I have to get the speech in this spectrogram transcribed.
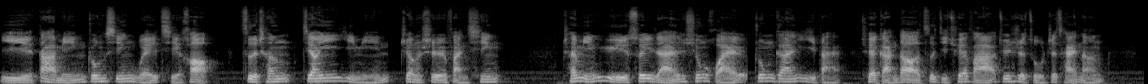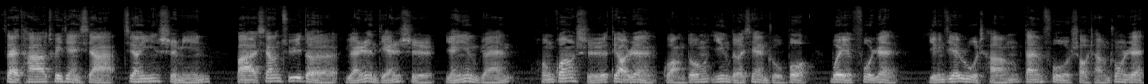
以大明中兴为旗号，自称江阴义民，正式反清。陈明玉虽然胸怀忠肝义胆，却感到自己缺乏军事组织才能，在他推荐下，江阴市民把相居的原任典史严应元、洪光时调任广东英德县主簿，为副任。迎接入城，担负守城重任。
